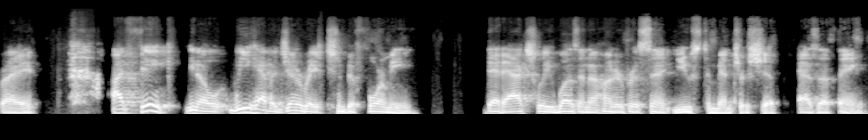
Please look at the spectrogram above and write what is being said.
right? I think, you know, we have a generation before me that actually wasn't 100% used to mentorship as a thing.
